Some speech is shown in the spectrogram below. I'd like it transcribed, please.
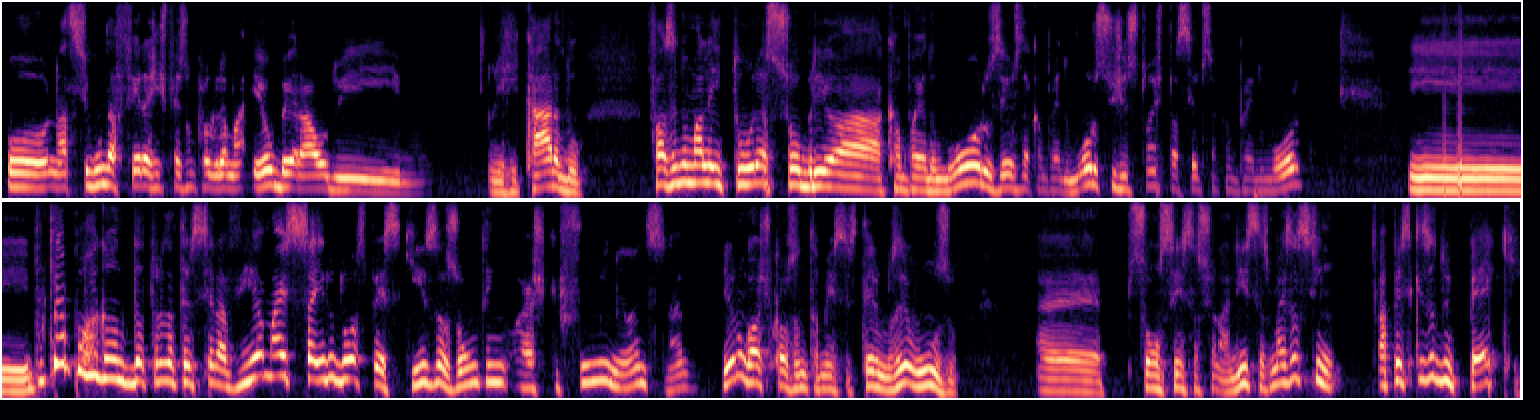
O, na segunda-feira a gente fez um programa, eu, Beraldo e, e Ricardo, fazendo uma leitura sobre a campanha do Moro, os erros da campanha do Moro, sugestões para ser da campanha do Moro. E porque a porra da terceira via, mas saíram duas pesquisas ontem, acho que fulminantes, né? Eu não gosto de ficar usando também esses termos, eu uso é, são sensacionalistas, mas assim, a pesquisa do IPEC,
